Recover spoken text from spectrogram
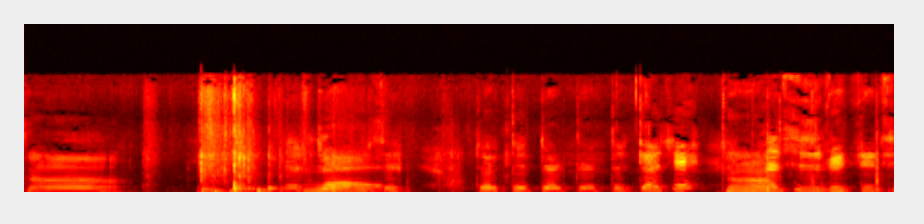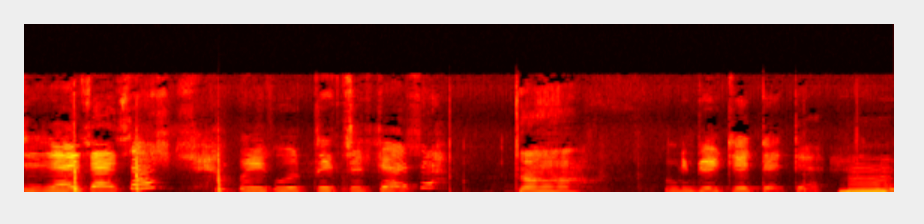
じゃあ。わお。じゃあ。じゃあ。うん。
